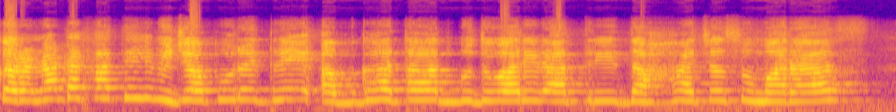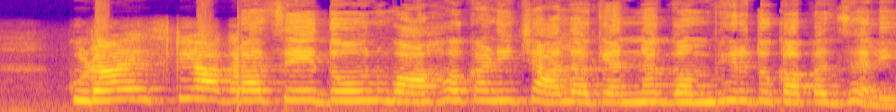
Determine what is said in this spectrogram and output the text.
कर्नाटकातील विजापूर येथे अपघातात बुधवारी रात्री दहाच्या सुमारास कुडाळ एस टी आग्राचे दोन वाहक आणि चालक यांना गंभीर दुखापत झाली.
